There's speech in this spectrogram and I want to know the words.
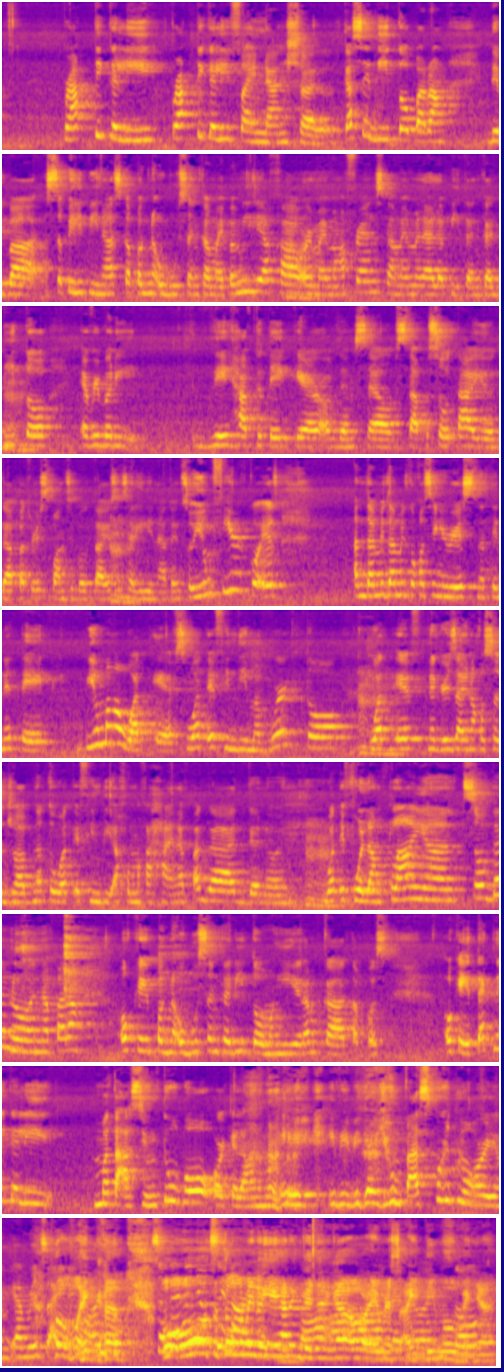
practically, practically financial. Kasi dito parang, 'di ba, sa Pilipinas kapag naubusan ka, may pamilya ka or may mga friends ka, may malalapitan ka dito, everybody they have to take care of themselves. Tapos so tayo, dapat responsible tayo sa sarili natin. So yung fear ko is ang dami-dami ko kasing risk na tinitake. Yung mga what ifs. What if hindi mag-work to? What if nag-resign ako sa job na to? What if hindi ako makahanap agad? Ganon. What if walang client? So, ganon na parang, okay, pag naubusan ka dito, manghihiram ka, tapos, okay, technically, mataas yung tubo or kailangan mo i- ibibigay yung passport mo or yung Emirates ID Oh my mo. God. yung- So, Oo, ganun yung totoo, may dito. ganyan nga, or Emirates. ID mo, So, ganyan.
